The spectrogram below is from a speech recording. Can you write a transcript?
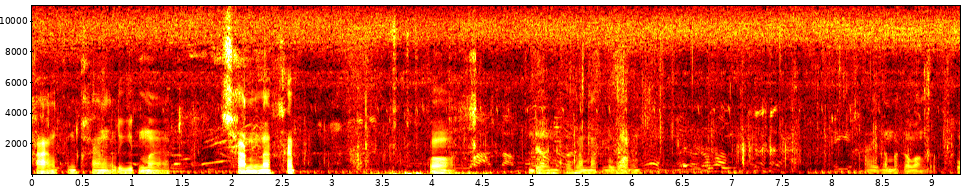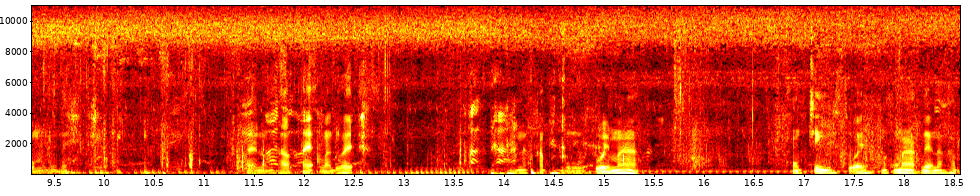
ทางค่อนข้างลื่นมากชันนะครับ ก็เดินก็ระมัดระวังใครระมัดระวังกับผมนี่เลยใส่รองเท้าแตะมาด้วยนะครับโอ้สวยมาก ของจริงสวยมากๆเลยนะครับ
